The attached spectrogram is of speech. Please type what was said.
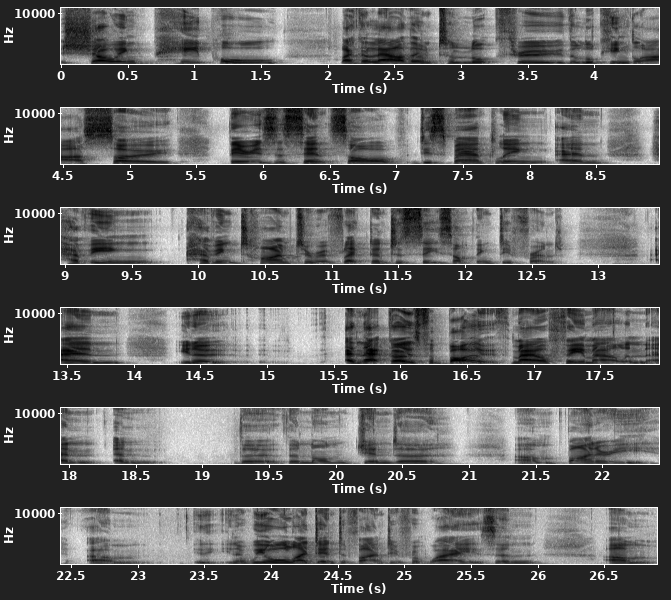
showing people like allow them to look through the looking glass. So there is a sense of dismantling and having having time to reflect and to see something different. And you know and that goes for both male female and and and the the non-gender um, binary um, you know we all identify in different ways and um,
